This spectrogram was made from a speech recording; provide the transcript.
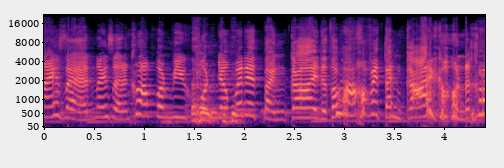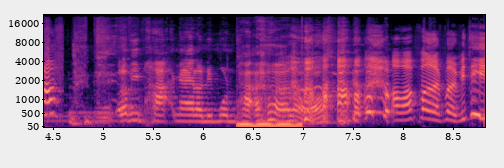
นายแสนนายแสนครับมันมีคนยังไม่ได้แต่งกายเดี๋ยวต้องพาเขาไปแต่งกายก่อนนะครับเรามีพระไงเรานิมนต์พระมาเหรอออกมาเปิดเปิดพิธี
